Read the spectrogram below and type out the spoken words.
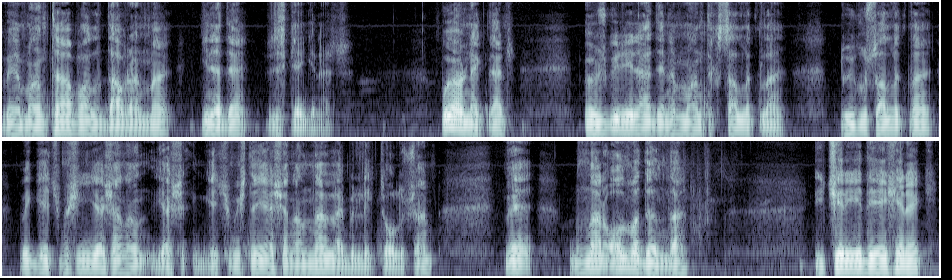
ve mantığa bağlı davranma yine de riske girer. Bu örnekler özgür iradenin mantıksallıkla, duygusallıkla ve geçmişin yaşanan yaş, geçmişte yaşananlarla birlikte oluşan ve bunlar olmadığında içeriği değişerek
